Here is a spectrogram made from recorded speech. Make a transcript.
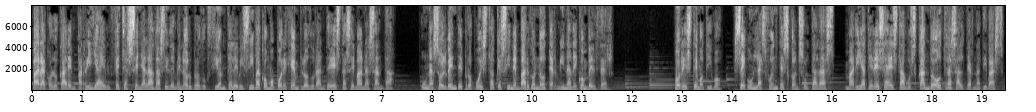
para colocar en parrilla en fechas señaladas y de menor producción televisiva como por ejemplo durante esta Semana Santa. Una solvente propuesta que sin embargo no termina de convencer. Por este motivo, según las fuentes consultadas, María Teresa está buscando otras alternativas.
